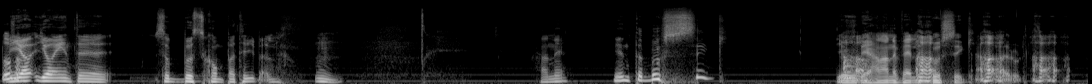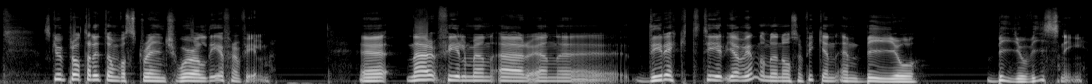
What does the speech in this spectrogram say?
då Men jag, jag är inte så busskompatibel. Mm. Han är inte bussig. Jo, Aha. det är han. Är väldigt Aha. bussig. Vad roligt. Ska vi prata lite om vad Strange World är för en film? Eh, när filmen är en eh, direkt till, jag vet inte om det någonsin fick en, en bio, biovisning.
